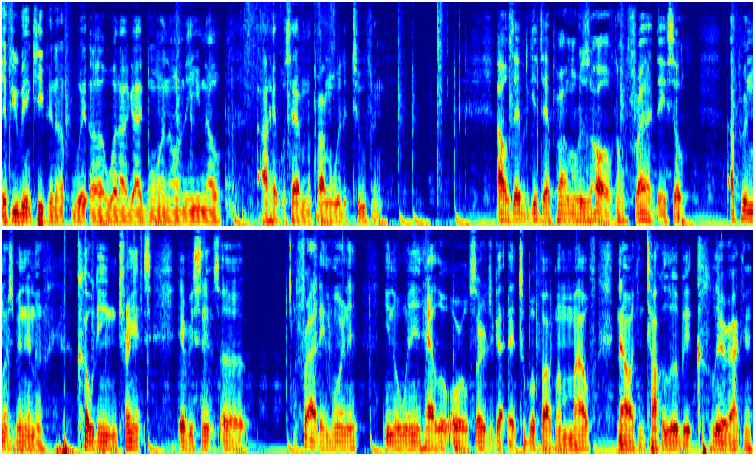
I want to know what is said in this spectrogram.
If you've been keeping up with uh, what I got going on, then you know I had, was having a problem with a tooth, and I was able to get that problem resolved on Friday. So I've pretty much been in a codeine trance ever since uh, Friday morning. You know, when I had a little oral surgery, got that tube up out my mouth. Now I can talk a little bit clearer. I can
